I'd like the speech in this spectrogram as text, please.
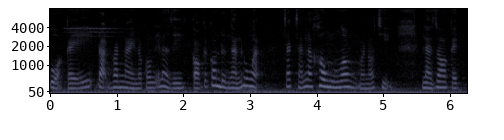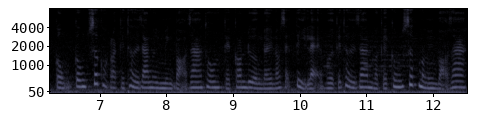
của cái đoạn văn này nó có nghĩa là gì? Có cái con đường ngắn không ạ? Chắc chắn là không đúng không? Mà nó chỉ là do cái công công sức hoặc là cái thời gian mình mình bỏ ra thôi. Cái con đường đấy nó sẽ tỷ lệ với cái thời gian và cái công sức mà mình bỏ ra.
